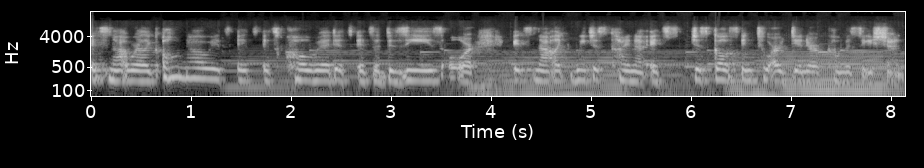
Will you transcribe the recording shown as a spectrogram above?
it's not we're like oh no it's it's it's covid it's it's a disease or it's not like we just kind of it's just goes into our dinner conversation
